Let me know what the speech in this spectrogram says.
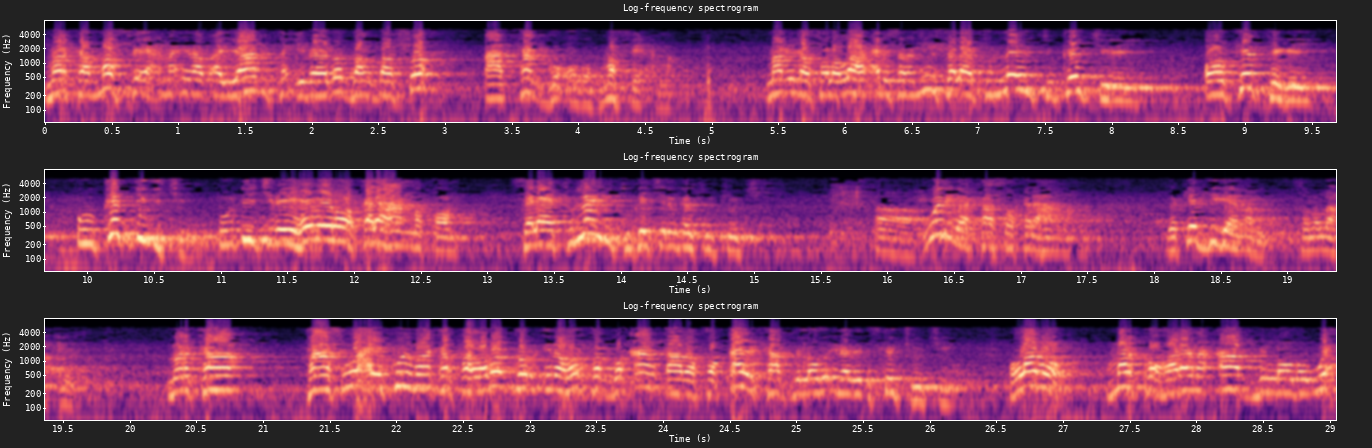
marka ma fiicna inaad ayaanta cibaado daldasho aad ka go'do ma fiicna nabiga sal اlahu alay slam nin salaatulayl tukan jiray oo ka tegey uu ka digi jiray uu dhihi jiray hebeloo kale ha noqon. Salaatulayl tukan jiray markaasuu joojiyey. Ah, weligaa kaasoo kale ha noqon. Waa ka digaa nabiga sal اlahu alay slam marka taas waxay ku imaan kartaa laba kor inaad horta go'aan qaadato qayrkaad bilowdo inaadan iska joojin labo marka horena aad bilowdo wax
